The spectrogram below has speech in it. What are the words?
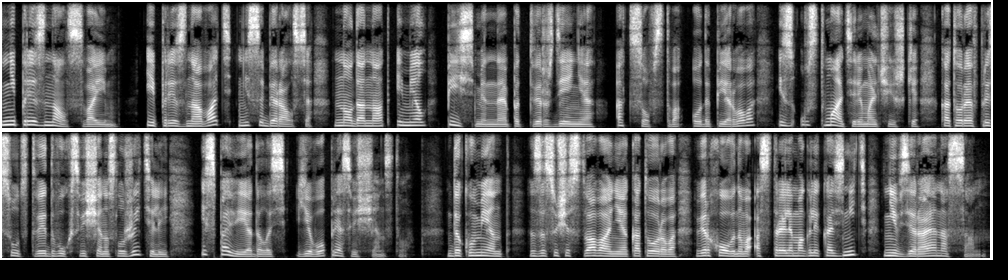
не признал своим и признавать не собирался, но Донат имел письменное подтверждение отцовства Ода Первого из уст матери мальчишки, которая в присутствии двух священнослужителей исповедалась его преосвященству. Документ, за существование которого Верховного Астреля могли казнить, невзирая на сан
